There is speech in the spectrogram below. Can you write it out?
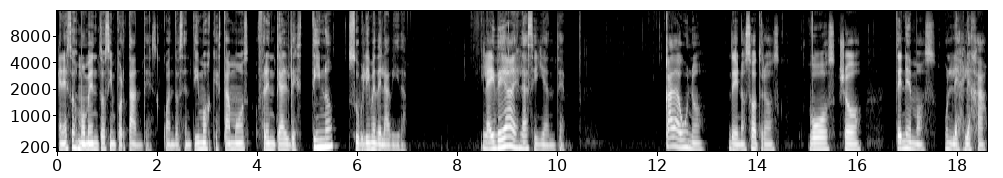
en esos momentos importantes, cuando sentimos que estamos frente al destino sublime de la vida. La idea es la siguiente. Cada uno de nosotros, vos, yo, tenemos un lesleja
